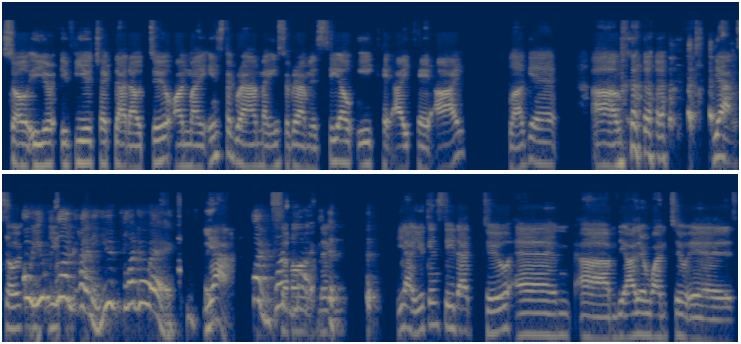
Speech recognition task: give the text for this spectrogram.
So you if you check that out too on my Instagram, my Instagram is C O E K I K I. Plug it. Um, yeah. So oh, you, you plug, honey. You plug away. Yeah. Plug, plug, so, plug yeah, you can see that too. And um, the other one too is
